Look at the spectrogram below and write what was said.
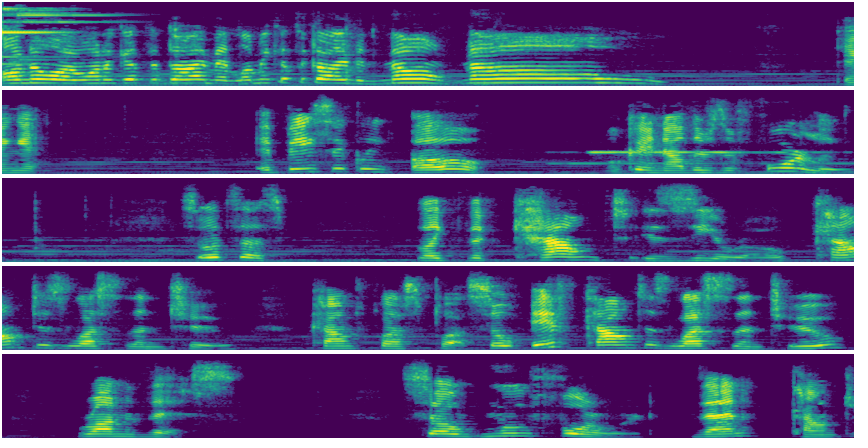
Oh no, I want to get the diamond. Let me get the diamond. No, no. Dang it. It basically. Oh. Okay, now there's a for loop. So it says, like, the count is zero, count is less than two, count plus plus. So if count is less than two, run this. So move forward. Then count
